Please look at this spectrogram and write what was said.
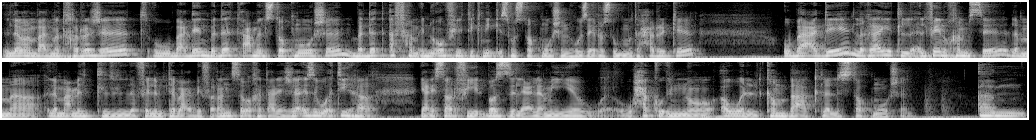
لما بعد ما تخرجت. وبعدين بدأت أعمل stop motion بدأت أفهم إنه أوه في تكنيك اسمه stop motion هو زي رسوم متحركة. وبعدين لغاية ال 2005 لما لما عملت الفيلم تبعي بفرنسا وأخذت عليه جائزة وقتها يعني صار في ال buzz الإعلامية و- وحكوا إنه أول comeback لل stop motion أم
